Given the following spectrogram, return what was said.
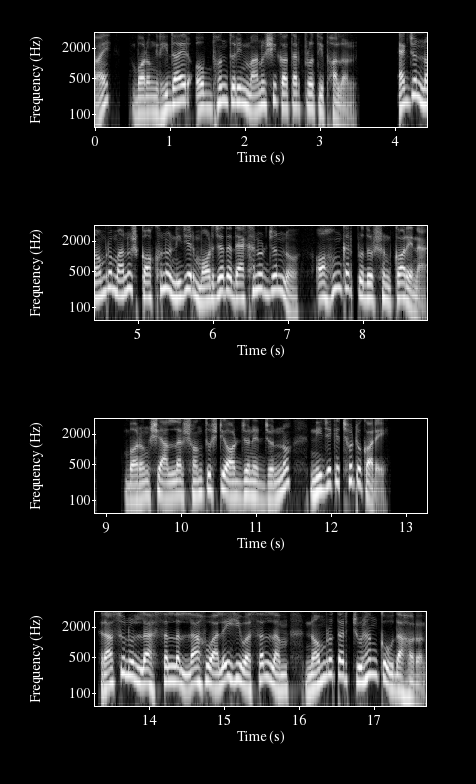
নয়, বরং হৃদয়ের অভ্যন্তরীণ মানসিকতার প্রতিফলন। একজন নম্র মানুষ কখনো নিজের মর্যাদা দেখানোর জন্য অহংকার প্রদর্শন করে না, বরং সে আল্লাহর সন্তুষ্টি অর্জনের জন্য নিজেকে ছোট করে। রাসূলুল্লাহ সাল্লাল্লাহু আলহি ওয়াসাল্লাম নম্রতার চূড়াঙ্ক উদাহরণ।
